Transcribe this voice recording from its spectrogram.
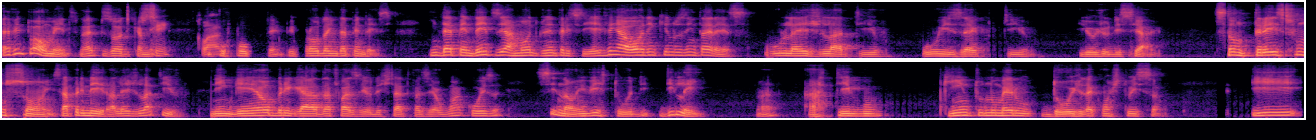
Eventualmente, não é episodicamente. Sim, claro. Por pouco tempo, em prol da independência. Independentes e harmônicos entre si. Aí vem a ordem que nos interessa: o legislativo, o executivo e o judiciário. São três funções. A primeira, a legislativa. Ninguém é obrigado a fazer ou deixar de fazer alguma coisa, senão em virtude de lei. Né? Artigo 5 número 2 da Constituição. E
